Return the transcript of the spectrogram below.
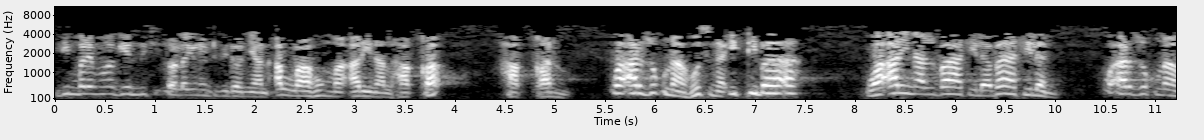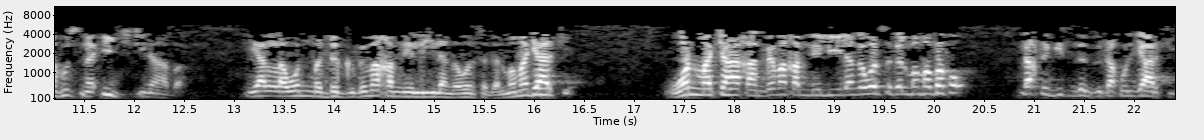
dimbale ma ma génn ci. Loolu la yonent bi doon ñaan. Allahumma arina alhaqa haqqan wa arzuqna husna ittibaa wa arina albatila batilan وأرزقنا حسن اجتنابا يلا ون ما دغ بما خمني لي لاغا ورسغال ما جاركي. ون ما تياخان بما خمني لي لاغا ورسغال ما باكو داخت غيس دغ تاخول جاركي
